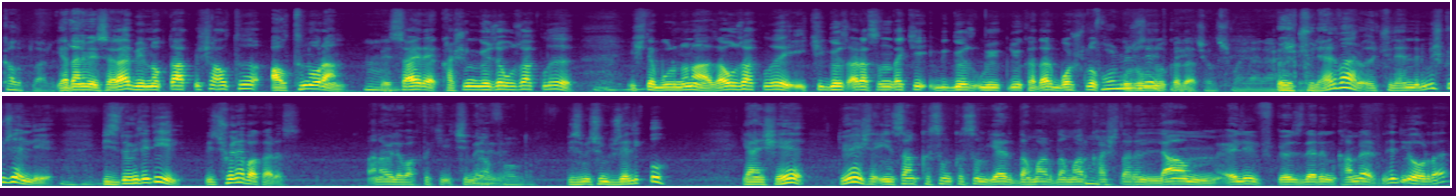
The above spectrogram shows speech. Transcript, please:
Kalıplar. Ya da hani mesela 1.66 altın oran vesaire. Kaşın göze uzaklığı. İşte burnun ağza uzaklığı. İki göz arasındaki bir göz büyüklüğü kadar boşluk Formülize uzunluğu kadar. çalışma yani şey. ölçüler var ölçülendirilmiş güzelliği. Bizde öyle değil. Biz şöyle bakarız. Bana öyle baktı ki içim eridi bizim için güzellik bu yani şeye diyor işte insan kısım kısım yer damar damar kaşların lam elif gözlerin kamer ne diyor orada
